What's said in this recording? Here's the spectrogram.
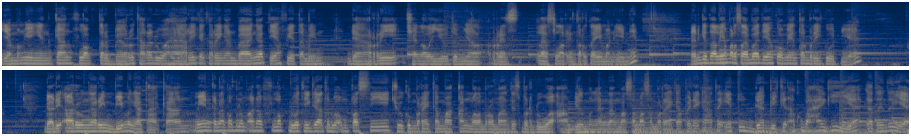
yang menginginkan vlog terbaru karena dua hari kekeringan banget ya vitamin dari channel YouTube-nya Leslar Entertainment ini. Dan kita lihat persahabat ya komentar berikutnya. Dari Arung Ngarimbi mengatakan, Min, kenapa belum ada vlog 23 atau 24 sih? Cukup mereka makan malam romantis berdua ambil mengenang masa-masa mereka PDKT itu udah bikin aku bahagia, kata itu ya.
